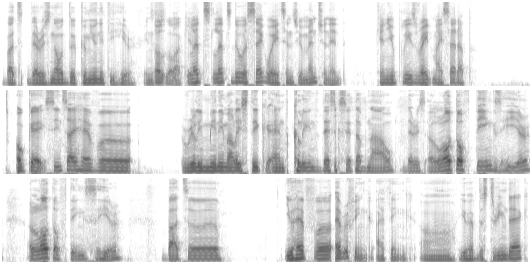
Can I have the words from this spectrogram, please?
but there is no the community here in So Slovakia. let's let's do a segue since you mentioned it. Can you please rate my setup? okay, since I have a really minimalistic and clean desk setup now, there is a lot of things here, a lot of things here, but uh, you have uh, everything. I think uh, you have the Stream Deck,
